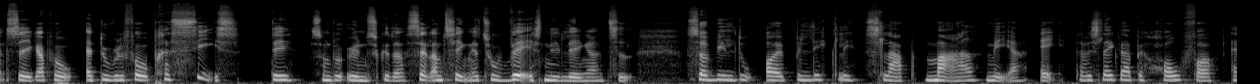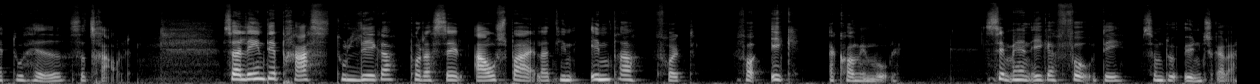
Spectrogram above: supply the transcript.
100% sikker på, at du vil få præcis det, som du ønskede dig, selvom tingene tog væsentligt længere tid, så vil du øjeblikkeligt slappe meget mere af. Der vil slet ikke være behov for, at du havde så travlt. Så alene det pres, du ligger på dig selv, afspejler din indre frygt for ikke at komme i mål. Simpelthen ikke at få det, som du ønsker dig.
